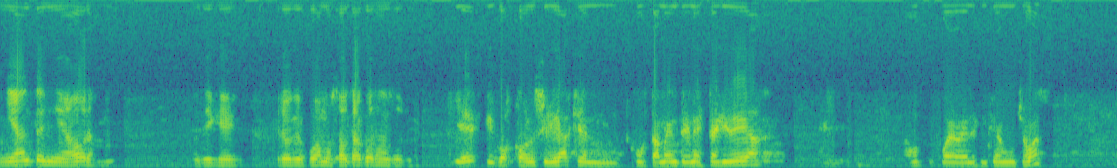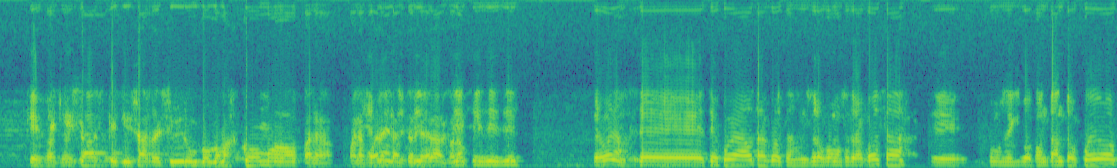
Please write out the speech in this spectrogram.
ni antes ni ahora. Así que creo que jugamos a otra cosa nosotros. ¿Y, vos considerás que justamente en esta idea eh, se puede beneficiar mucho más? que quizás, que quizás recibir un poco más cómodo para, para poder estar cerca ¿no? Sí, sí, sí. Pero bueno, se, se, juega otra cosa, nosotros jugamos otra cosa, eh, somos un equipo con tantos juegos,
